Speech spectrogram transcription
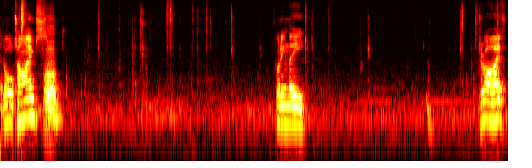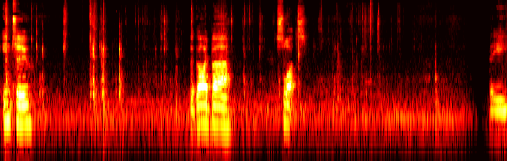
at all times. Putting the drive into the guide bar slots. The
